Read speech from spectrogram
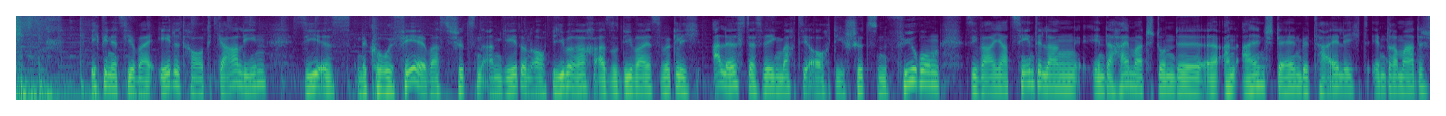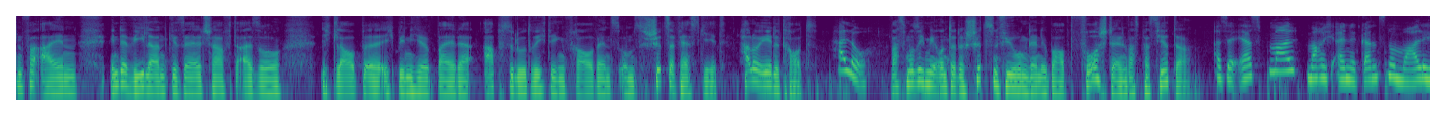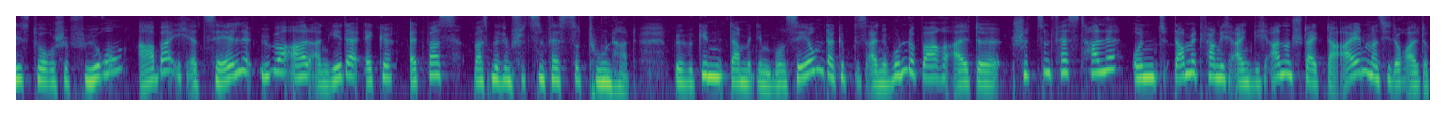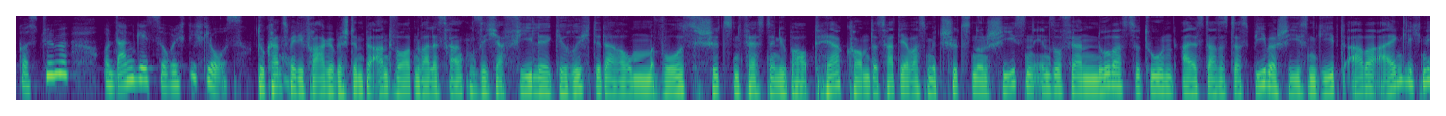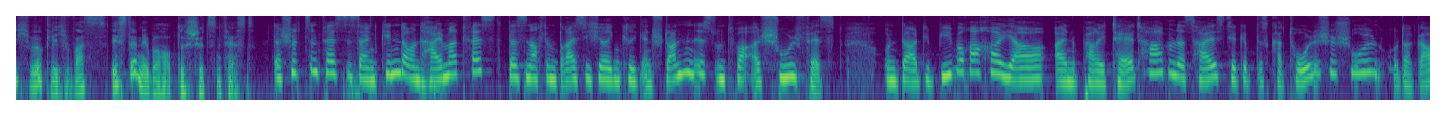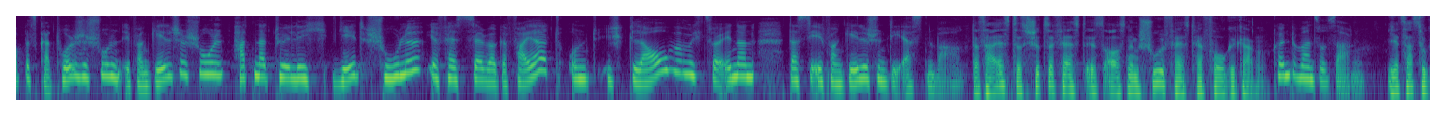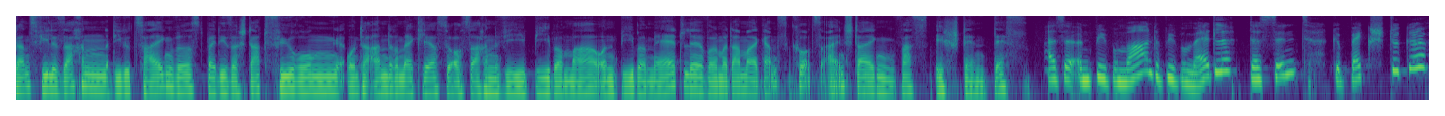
Ich bin jetzt hier bei Edeltraut Garlin. Sie ist eine Koryphäe, was Schützen angeht und auch Biberach. Also die weiß wirklich alles. Deswegen macht sie auch die Schützenführung. Sie war jahrzehntelang in der Heimatstunde äh, an allen Stellen beteiligt, im dramatischen Verein, in der Wielandgesellschaft. Also ich glaube, äh, ich bin hier bei der absolut richtigen Frau, wenn es ums Schützerfest geht. Hallo Edeltraut. Hallo. Was muss ich mir unter der Schützenführung denn überhaupt vorstellen? Was passiert da? Also erstmal mache ich eine ganz normale historische Führung, aber ich erzähle überall an jeder Ecke etwas, was mit dem Schützenfest zu tun hat. Wir beginnen damit im Museum. Da gibt es eine wunderbare alte Schützenfesthalle und damit fange ich eigentlich an und steige da ein. Man sieht auch alte Kostüme und dann geht es so richtig los. Du kannst mir die Frage bestimmt beantworten, weil es ranken sich ja viele Gerüchte darum, wo das Schützenfest denn überhaupt herkommt. Es hat ja was mit Schützen und Schießen insofern nur was zu tun, als dass es das Biberschießen gibt, aber eigentlich nicht wirklich. Was ist denn überhaupt das Schützenfest? Das Schützenfest ist ein Kinder- und Heimatfest, das nach dem Dreißigjährigen Krieg entstanden ist, und zwar als Schulfest. Und da die Biberacher ja eine Parität haben, das heißt, hier gibt es katholische Schulen oder gab es katholische Schulen, evangelische Schulen, hat natürlich jede Schule ihr Fest selber gefeiert. Und ich glaube, mich zu erinnern, dass die evangelischen die ersten waren. Das heißt, das Schützefest ist aus einem Schulfest hervorgegangen. Könnte man so sagen. Jetzt hast du ganz viele Sachen, die du zeigen wirst bei dieser Stadtführung. Unter anderem erklärst du auch Sachen wie Bibermar und Bibermädle. Wollen wir da mal ganz kurz einsteigen? Was ist denn das? Also ein Bibermar und ein Bibermädle, das sind Gebäckstücke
